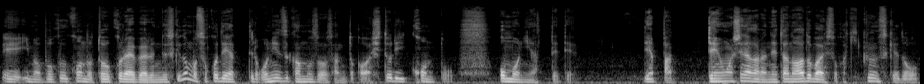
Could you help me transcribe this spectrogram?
えー、今僕今度トークライブやるんですけども、そこでやってる鬼塚無双さんとかは一人コントを主にやってて。で、やっぱ電話しながらネタのアドバイスとか聞くんすけど、やっ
